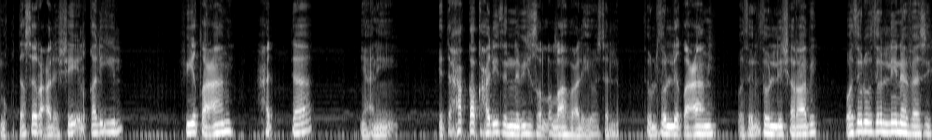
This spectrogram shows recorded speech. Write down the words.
مقتصر على الشيء القليل في طعامه حتى يعني يتحقق حديث النبي صلى الله عليه وسلم ثلث لطعامه وثلث لشرابه وثلث لنفسه.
